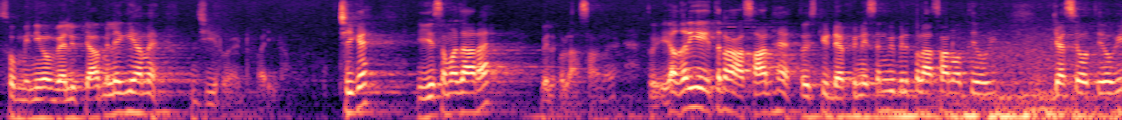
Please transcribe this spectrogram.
सो मिनिमम वैल्यू क्या मिलेगी हमें? ज़ीरो एंड फाइव ठीक है? ये समझ आ रहा है? बिल्कुल आसान है। तो अगर ये इतना आसान है तो इसकी डेफिनेशन भी बिल्कुल आसान होती होगी। कैसे होती होगी?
